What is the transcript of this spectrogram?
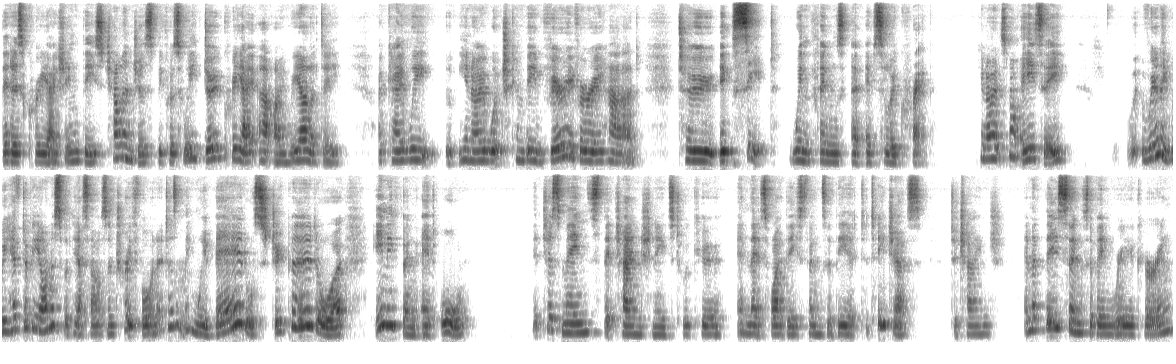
that is creating these challenges? Because we do create our own reality. Okay, we, you know, which can be very, very hard to accept when things are absolute crap. You know, it's not easy. Really, we have to be honest with ourselves and truthful. And it doesn't mean we're bad or stupid or anything at all. It just means that change needs to occur and that's why these things are there to teach us to change. And if these things are being reoccurring,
